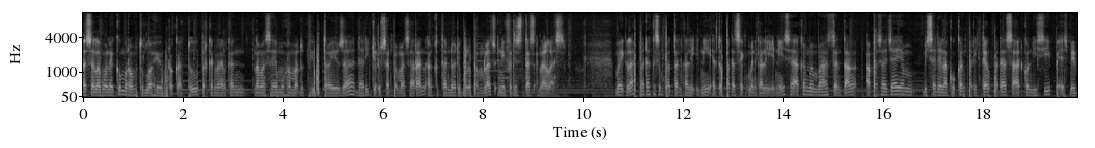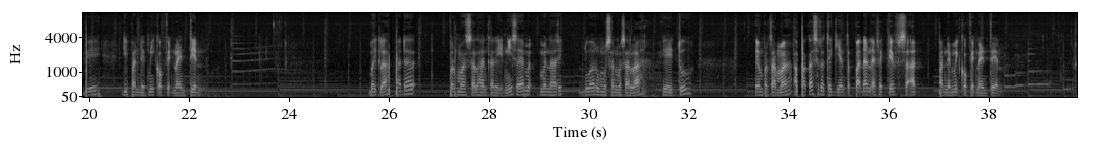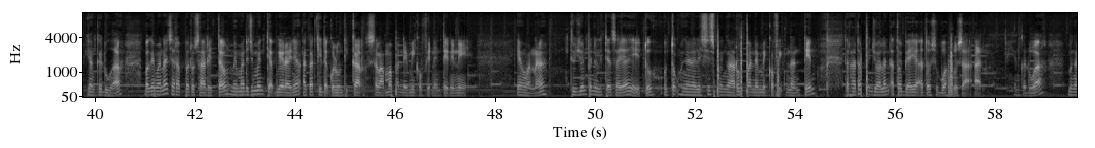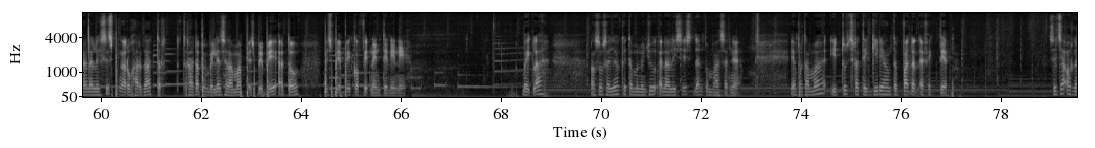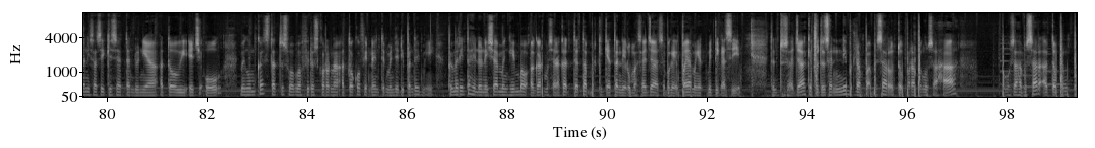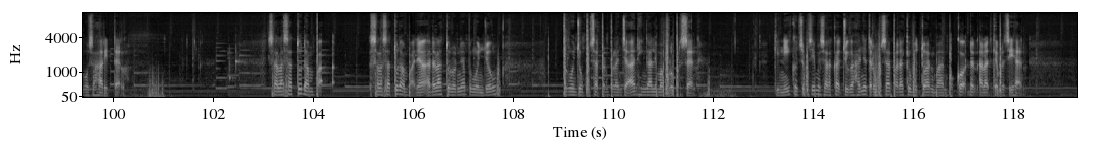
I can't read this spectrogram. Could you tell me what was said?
Assalamualaikum warahmatullahi wabarakatuh. Perkenalkan nama saya Muhammad Lutfi Putra Yuza Dari jurusan pemasaran Angkatan 2018 Universitas Andalas. Baiklah pada kesempatan kali ini atau pada segmen kali ini Saya akan membahas tentang apa saja yang bisa dilakukan peritel pada saat kondisi PSBB di pandemi COVID-19 Baiklah, pada permasalahan kali ini saya menarik dua rumusan masalah yaitu yang pertama, apakah strategi yang tepat dan efektif saat pandemi COVID-19? Yang kedua, bagaimana cara perusahaan retail memanajemen tiap gerainya agar tidak gulung tikar selama pandemi COVID-19 ini? Yang mana tujuan penelitian saya yaitu untuk menganalisis pengaruh pandemi COVID-19 terhadap penjualan atau biaya atau sebuah perusahaan. Yang kedua, menganalisis pengaruh harga ter terhadap pembelian selama PSBB atau PSBB COVID-19 ini. Baiklah, langsung saja kita menuju analisis dan pembahasannya. Yang pertama, itu strategi yang tepat dan efektif. Sejak Organisasi Kesehatan Dunia atau WHO mengumumkan status wabah virus corona atau COVID-19 menjadi pandemi, pemerintah Indonesia menghimbau agar masyarakat tetap berkegiatan di rumah saja sebagai upaya mitigasi. Tentu saja keputusan ini berdampak besar untuk para pengusaha, pengusaha besar ataupun pengusaha retail. Salah satu dampak salah satu dampaknya adalah turunnya pengunjung pengunjung pusat perbelanjaan hingga 50%. Kini konsumsi masyarakat juga hanya terpusat pada kebutuhan bahan pokok dan alat kebersihan.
